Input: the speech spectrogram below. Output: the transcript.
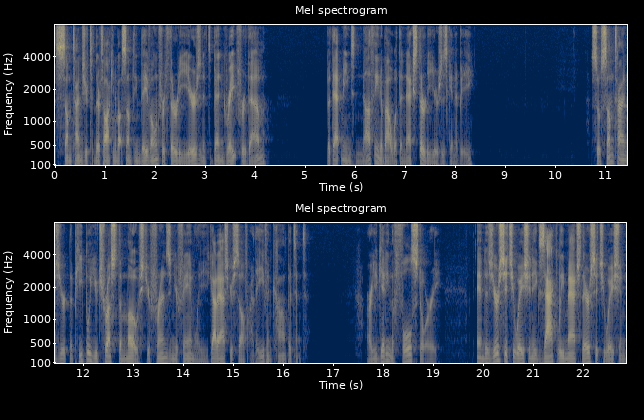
sometimes t- they're talking about something they've owned for 30 years and it's been great for them but that means nothing about what the next 30 years is going to be. So sometimes you're the people you trust the most your friends and your family you got to ask yourself are they even competent? Are you getting the full story? And does your situation exactly match their situation?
